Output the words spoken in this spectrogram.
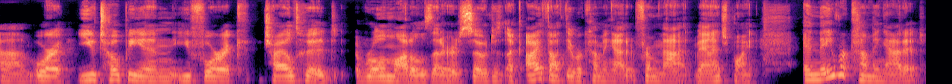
um, or utopian, euphoric childhood role models that are so just like I thought they were coming at it from that vantage point, and they were coming at it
